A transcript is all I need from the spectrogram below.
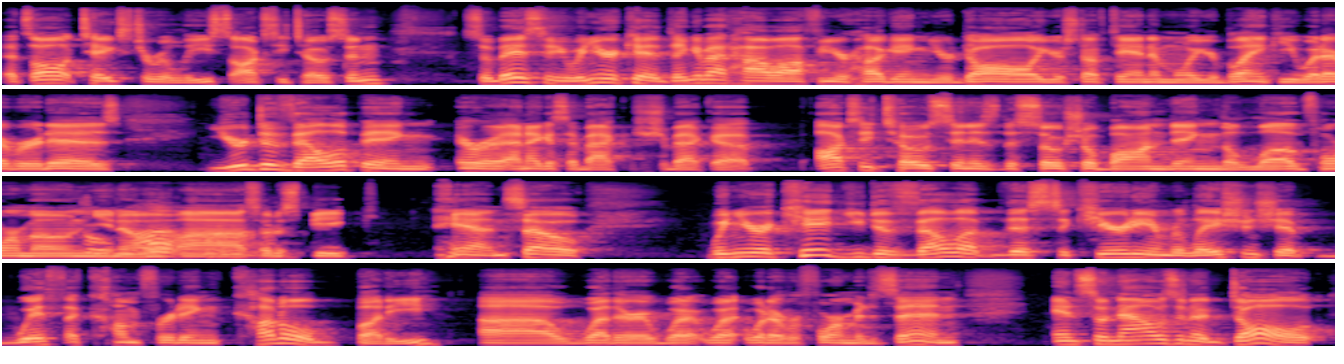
that's all it takes to release oxytocin. So basically, when you're a kid, think about how often you're hugging your doll, your stuffed animal, your blankie, whatever it is. You're developing, or and I guess I back should back up oxytocin is the social bonding, the love hormone, you know, uh, so to speak. And so when you're a kid, you develop this security and relationship with a comforting cuddle buddy, uh, whether what, whatever form it's in. And so now as an adult,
